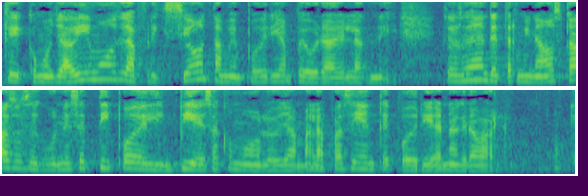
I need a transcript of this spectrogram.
que como ya vimos, la fricción también podría empeorar el acné. Entonces, en determinados casos, según ese tipo de limpieza, como lo llama la paciente, podrían agravarlo. Ok,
